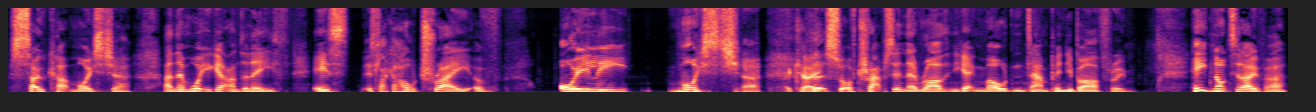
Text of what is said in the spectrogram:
soak up moisture. And then what you get underneath is it's like a whole tray of oily moisture Okay. that sort of traps in there rather than you getting mould and damp in your bathroom. He'd knocked it over.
